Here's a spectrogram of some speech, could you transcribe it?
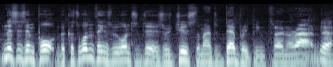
And this is important because one of the things we want to do is reduce the amount of debris being thrown around. Yeah.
